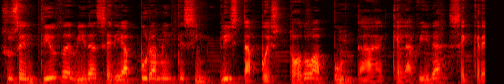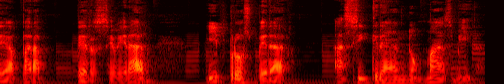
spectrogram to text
su sentido de vida sería puramente simplista, pues todo apunta a que la vida se crea para perseverar y prosperar, así creando más vida.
